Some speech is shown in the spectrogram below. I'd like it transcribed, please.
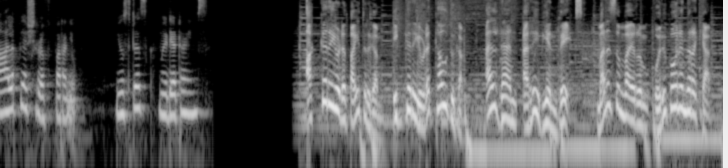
ആലപ്പി അഷ്റഫ് പറഞ്ഞു. News desk media times. അക്കരയുടെ പൈതൃകം ഇക്കരയുടെ കൗതുകം അൽദാൻ അറേബ്യൻ ബേക്സ്. മനസ്സും വയറും ഒരുപോലെ നിറയ്ക്കാം.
